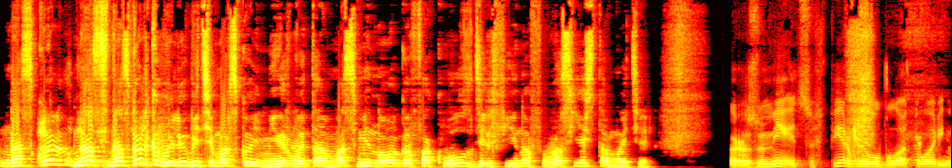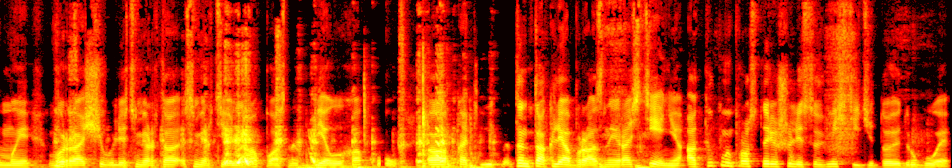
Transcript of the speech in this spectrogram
Насколько, а, нас, насколько вы любите морской мир? Вы там осьминогов, акул, дельфинов? У вас есть там эти Разумеется, в первой лаборатории мы выращивали смерто- смертельно опасных белых акул, э, какие-то тентаклеобразные растения, а тут мы просто решили совместить и то, и другое.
